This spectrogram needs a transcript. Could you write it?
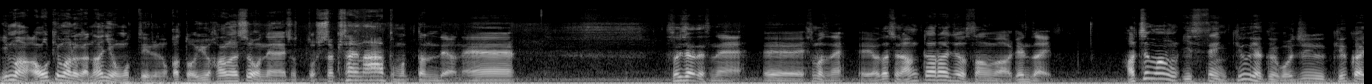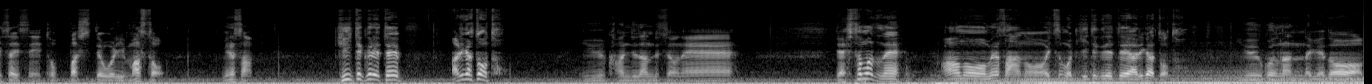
今、青木丸が何を持っているのかという話をね、ちょっとしときたいなと思ったんだよね。それじゃあですね、えー、ひとまずね、えー、私のアンカーラジオさんは現在、81,959回再生突破しておりますと、皆さん、聞いてくれてありがとうという感じなんですよね。いや、ひとまずね、あの、皆さん、あの、いつも聞いてくれてありがとうということなんだけど、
